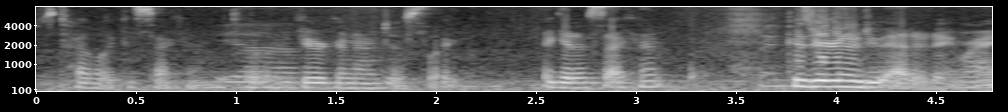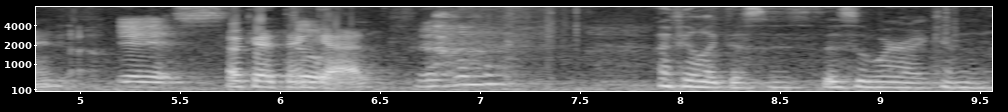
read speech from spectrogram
just have like a second? So Yeah. You're gonna just like I get a second? Because you're going to do editing, right? Yeah. Yes. Okay, thank God. God. I feel like this is, this is where I can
